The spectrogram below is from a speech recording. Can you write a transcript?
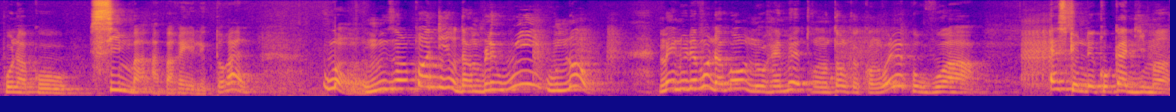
mpona kosimba appareil électoral bon nous allons pas dire d'emblée oui ou non mais nous devons d'abord nous remettre en tant que Congolais pour voir est-ce que Ndeko Kadima,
